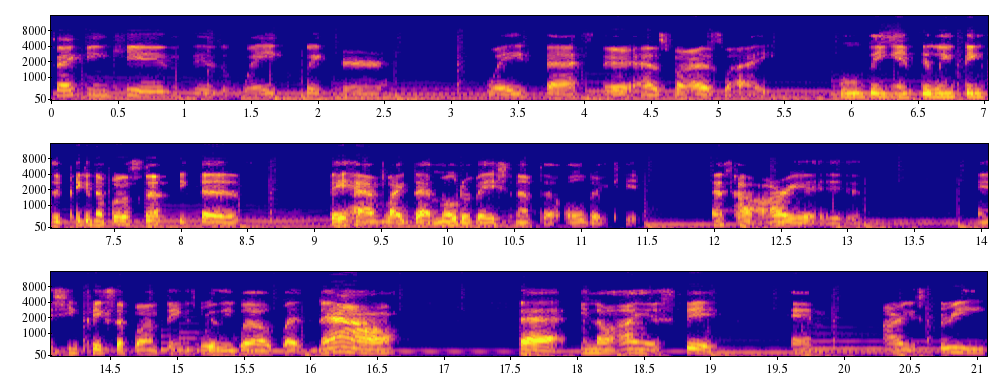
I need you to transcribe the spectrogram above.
second kid is way quicker, way faster as far as like moving and doing things and picking up on stuff because they have like that motivation of the older kid. That's how Aria is. And she picks up on things really well. But now that, you know, Anya's six and Arya's three,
